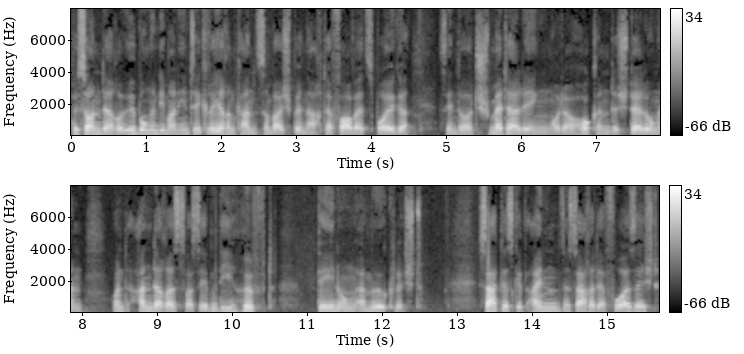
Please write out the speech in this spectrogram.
Besondere Übungen, die man integrieren kann, zum Beispiel nach der Vorwärtsbeuge, sind dort Schmetterling oder hockende Stellungen und anderes, was eben die Hüftdehnung ermöglicht. Ich sagte, es gibt eine Sache der Vorsicht.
